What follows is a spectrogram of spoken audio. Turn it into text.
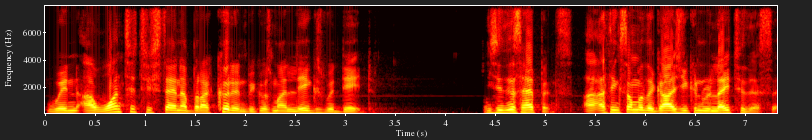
when I wanted to stand up, but I couldn't because my legs were dead. You see, this happens. I, I think some of the guys, you can relate to this. Uh,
